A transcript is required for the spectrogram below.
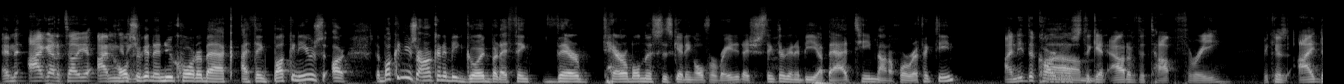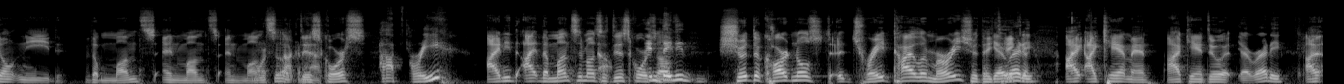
And I got to tell you, I'm gonna are getting a new quarterback. I think Buccaneers are the Buccaneers aren't going to be good, but I think their terribleness is getting overrated. I just think they're going to be a bad team, not a horrific team. I need the Cardinals to Um, get out of the top three because I don't need the months and months and months of gonna happen. discourse. Top three? I need I, the months and months of discourse. Of, they need- should the Cardinals uh, trade Kyler Murray? Should they Get take? ready. A, I I can't, man. I can't do it. Get ready. I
